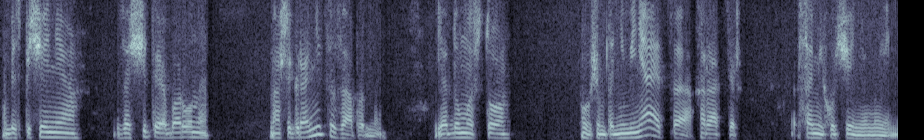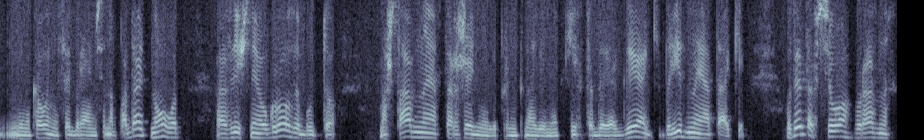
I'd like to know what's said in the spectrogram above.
обеспечение защиты и обороны нашей границы западной. Я думаю, что, в общем-то, не меняется характер самих учений, мы ни на кого не собираемся нападать, но вот различные угрозы, будь то масштабное вторжение или проникновение каких-то ДРГ, гибридные атаки. Вот это все в разных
